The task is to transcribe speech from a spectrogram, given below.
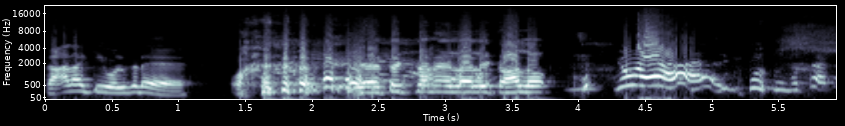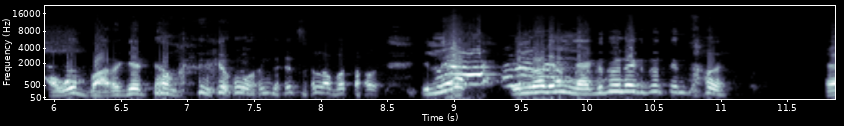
ಕಾಲಾಕಿ ಒಳಗಡೆ. ಎಟಕ್ತಾನೆ ಇಲ್ಲ ಅಲ್ಲಿ ಕಾಲು. ಅವು ಬರಗೆಟ್ಟ ಒಂದೇ ಸಲ ಬರ್ತಾವೆ ಇಲ್ಲಿ ಇಲ್ಲಿ ನೋಡಿ ಇಲ್ಲಿ ನೆಗ್ದು ನೆಗ್ದು ತಿಂತಾವೆ. ಏ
